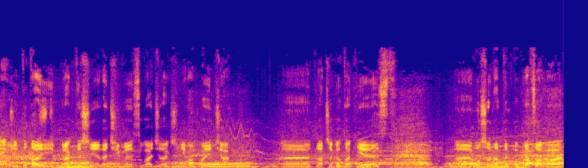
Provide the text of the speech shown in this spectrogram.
E, I tutaj praktycznie lecimy, słuchajcie, także nie mam pojęcia e, dlaczego tak jest. E, muszę nad tym popracować.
